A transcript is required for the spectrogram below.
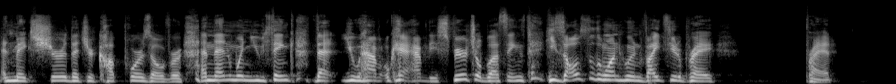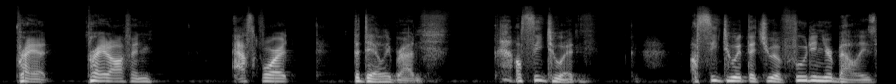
and makes sure that your cup pours over. And then when you think that you have, okay, I have these spiritual blessings, he's also the one who invites you to pray. Pray it, pray it, pray it often, ask for it, the daily bread. I'll see to it. I'll see to it that you have food in your bellies,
